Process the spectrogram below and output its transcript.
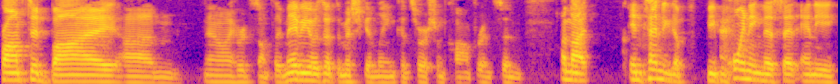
prompted by. Um, you know, I heard something. Maybe it was at the Michigan Lean Consortium conference, and I'm not intending to be pointing this at any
